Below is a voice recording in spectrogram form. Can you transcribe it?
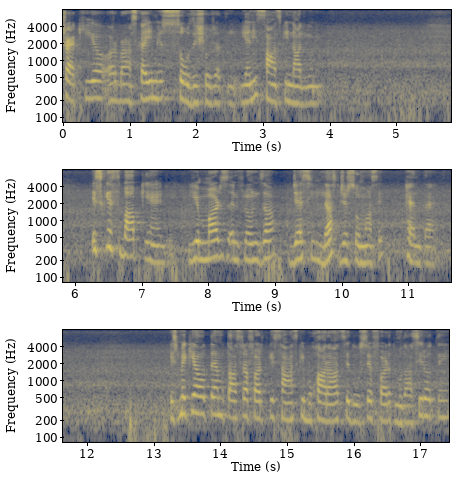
ट्रैकिया और बांसकाई में सोजिश हो जाती है, यानी सांस की नालियों में। इसके इसबाब क्या हैं जी? ये मर्ज इन्फ्लुन्ज़ा जैसी लस जरसोमा से फैलता है। इसमें क्या होता है, मुतासर फ़र्द की सांस की बुखारात से दूसरे फ़र्द मुतासर होते हैं,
